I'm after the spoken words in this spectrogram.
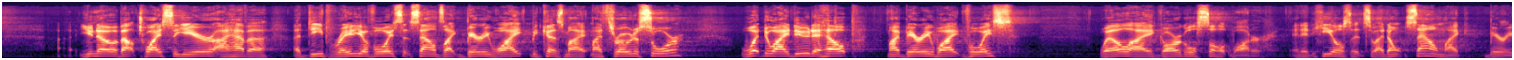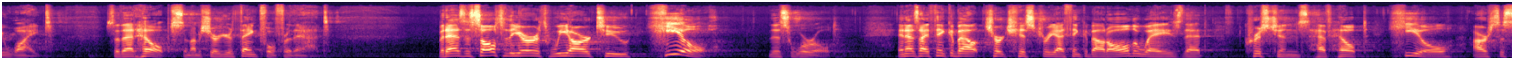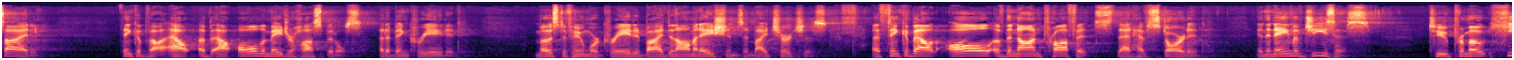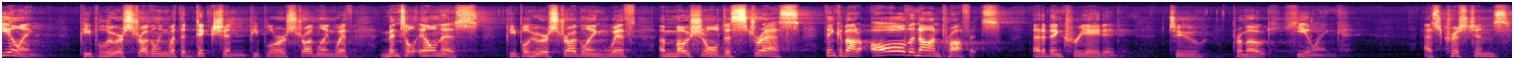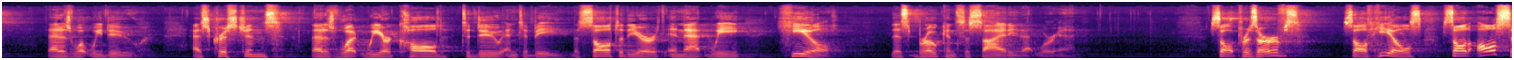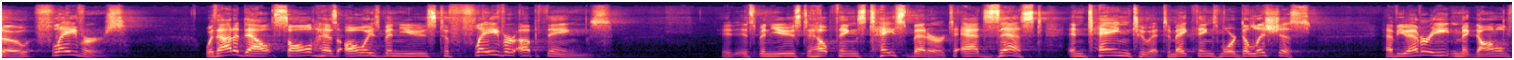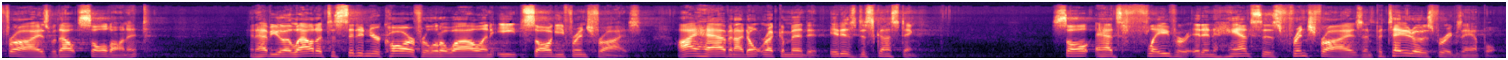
You know, about twice a year, I have a, a deep radio voice that sounds like Barry White because my, my throat is sore. What do I do to help my Barry White voice? Well, I gargle salt water and it heals it so I don't sound like Barry White. So that helps, and I'm sure you're thankful for that. But as the salt of the earth, we are to heal this world. And as I think about church history, I think about all the ways that Christians have helped heal our society. Think about, about all the major hospitals that have been created, most of whom were created by denominations and by churches. Uh, think about all of the nonprofits that have started in the name of Jesus to promote healing, people who are struggling with addiction, people who are struggling with mental illness, people who are struggling with emotional distress. Think about all the nonprofits that have been created to promote healing. As Christians, that is what we do. As Christians, that is what we are called to do and to be the salt of the earth, in that we heal this broken society that we're in. Salt preserves, salt heals, salt also flavors. Without a doubt, salt has always been used to flavor up things. It's been used to help things taste better, to add zest and tang to it, to make things more delicious. Have you ever eaten McDonald's fries without salt on it? And have you allowed it to sit in your car for a little while and eat soggy french fries? I have, and I don't recommend it. It is disgusting. Salt adds flavor, it enhances french fries and potatoes, for example,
